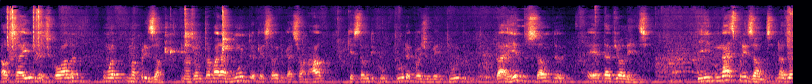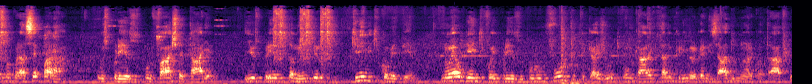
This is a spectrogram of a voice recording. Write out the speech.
ao sair da escola, uma, uma prisão. Nós vamos trabalhar muito a questão educacional, questão de cultura com a juventude, para a redução do, é, da violência. E nas prisões, nós vamos procurar separar os presos por faixa etária e os presos também pelo crime que cometeram. Não é alguém que foi preso por um furto ficar junto com um cara que está no crime organizado, do narcotráfico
